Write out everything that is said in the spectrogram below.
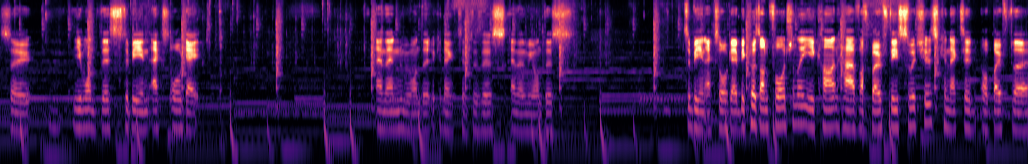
So you want this to be an XOR gate. And then we want it connected to this, and then we want this to be an XOR gate because unfortunately you can't have both these switches connected or both the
